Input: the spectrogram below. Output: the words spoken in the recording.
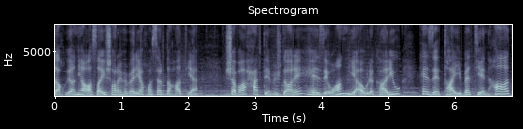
داخویانی ئاسایشە ڕێڤەبەریا خۆسەر دەهاتیە. شەوا هەفتێ مژدارێ هێزێوان لی ئەولەکاری و هێزێ تایبەتیان هات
